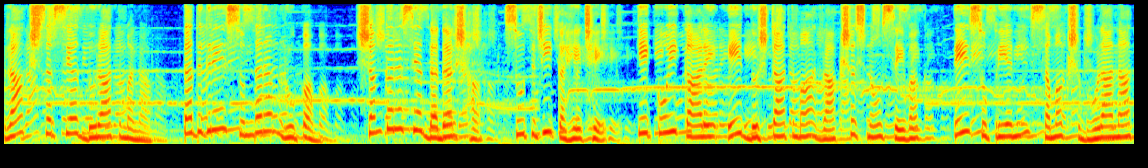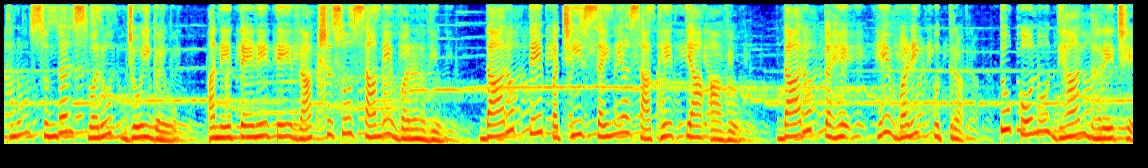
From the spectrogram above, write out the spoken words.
રાક્ષસસ્ય દુરાત્મના. તદગ્રે સુંદરમ રૂપમ. શંકરસ્ય દદર્શ સૂતજી કહે છે કે કોઈ કાળે એ દુષ્ટાત્મા રાક્ષસનો સેવક તે સુપ્રિયની સમક્ષ ભોળાનાથનું સુંદર સ્વરૂપ જોઈ ગયો અને તેણે તે રાક્ષસો સામે વર્ણવ્યું. દારૂક તે પછી સૈન્ય સાથે ત્યાં આવ્યો. દારૂક કહે, હે વણિક પુત્ર, તું કોનું ધ્યાન ધરે છે?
